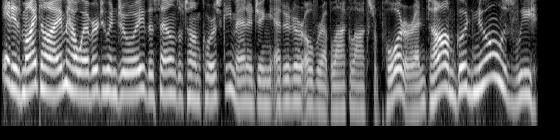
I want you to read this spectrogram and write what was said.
It is my time, however, to enjoy the sounds of Tom Korski, managing editor over at Blacklock's Reporter. And Tom, good news. We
